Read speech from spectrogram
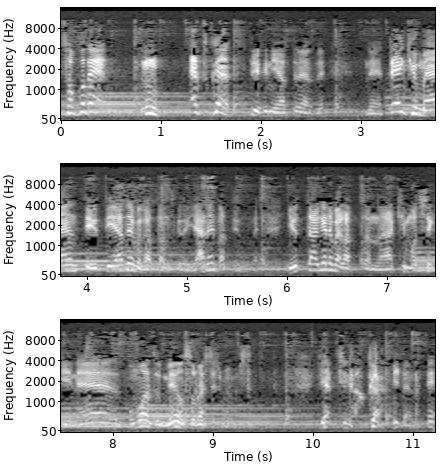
そこで、うん、やっつくっていう風にやってるやつね。ね、Thank you man って言ってやればよかったんですけど、やればっていうのね、言ってあげればよかったんだな、気持ち的にね。思わず目をそらしてしまいました。いや、違うから、みたいなね。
